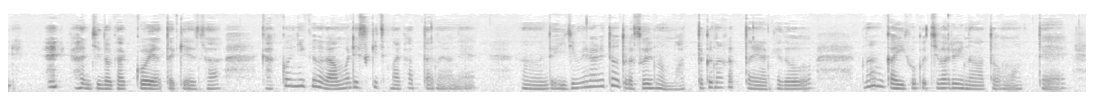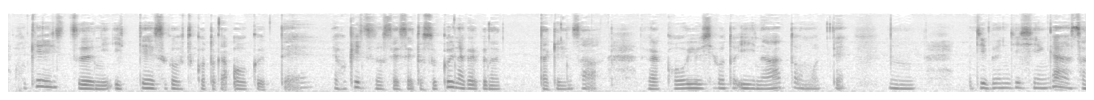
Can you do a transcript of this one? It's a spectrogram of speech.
感じの学校やったけんさ学校に行くのがあんまり好きじゃなかったのよね、うん、でいじめられたとかそういうの全くなかったんやけどなんか居心地悪いなと思って保健室に行って過ごすことが多くってで保健室の先生とすっごい仲良くなったけんさだからこういう仕事いいなと思って、うん、自分自身が支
